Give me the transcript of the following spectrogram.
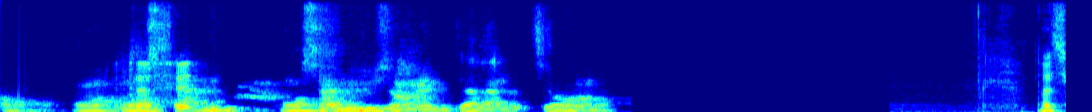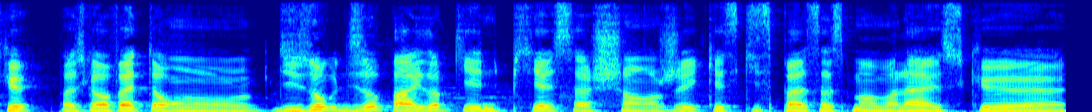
on, s'amuse en même temps. Parce que parce qu'en fait, on, disons, disons par exemple qu'il y a une pièce à changer. Qu'est-ce qui se passe à ce moment-là? Est-ce que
